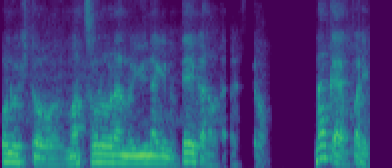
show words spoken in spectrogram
この人、松尾の裏の夕凪の定価の歌ですけど、なんかやっぱり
